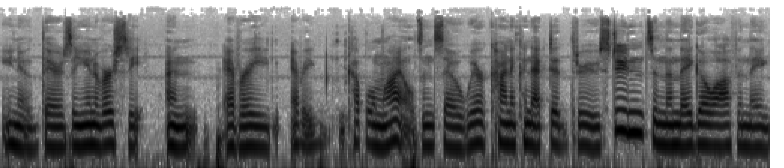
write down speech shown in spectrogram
you know there's a university and every every couple of miles, and so we're kind of connected through students, and then they go off and they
